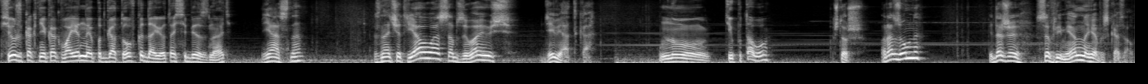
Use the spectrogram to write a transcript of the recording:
Все же как-никак военная подготовка дает о себе знать. Ясно. Значит, я у вас обзываюсь девятка. Ну, типа того. Что ж, разумно. И даже современно, я бы сказал.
